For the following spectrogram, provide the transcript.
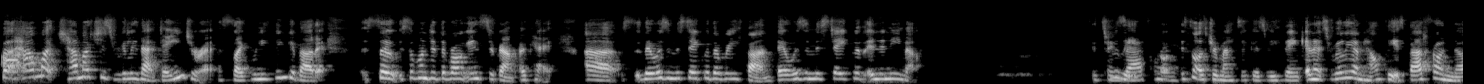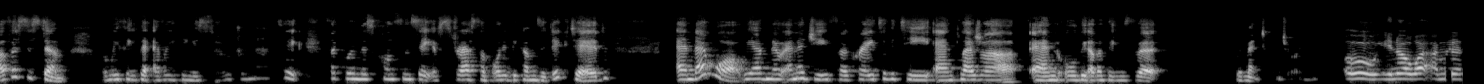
But how much? How much is really that dangerous? Like when you think about it. So someone did the wrong Instagram. Okay, uh, so there was a mistake with a refund. There was a mistake with in an email. It's really, exactly. it's, not, it's not as dramatic as we think. And it's really unhealthy. It's bad for our nervous system when we think that everything is so dramatic. It's like we're in this constant state of stress, our body becomes addicted. And then what? We have no energy for creativity and pleasure and all the other things that we're meant to enjoy. Oh, you know what? I'm to,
